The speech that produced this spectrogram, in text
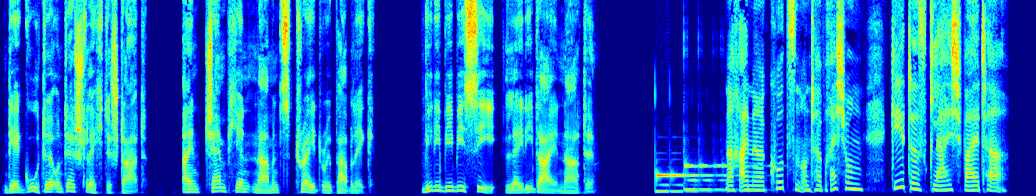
Der gute und der schlechte Staat. Ein Champion namens Trade Republic. Wie die BBC Lady Di nahte. Nach einer kurzen Unterbrechung geht es gleich weiter.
